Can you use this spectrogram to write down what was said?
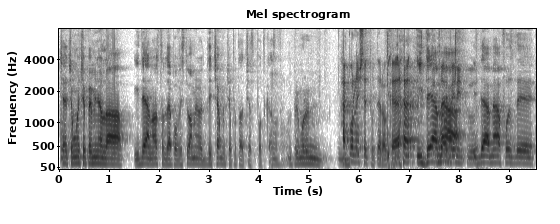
Ceea ce mă duce pe mine la ideea noastră de a povesti oamenilor de ce am început acest podcast. Mhm. În primul rând, Hai, pornește tu, te rog, că ideea tu ai mea, venit cu... ideea mea a fost de,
